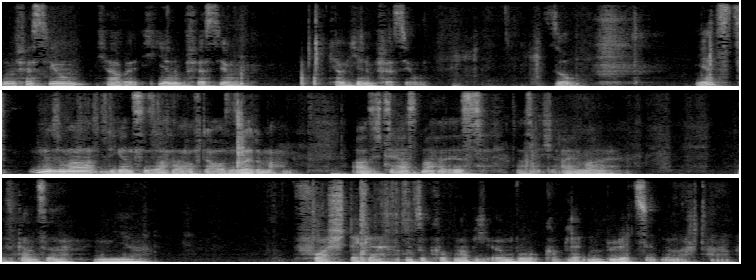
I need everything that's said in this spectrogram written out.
eine Befestigung, ich habe hier eine Befestigung, ich habe hier eine Befestigung. So, jetzt müssen wir die ganze Sache auf der Außenseite machen. was ich zuerst mache, ist, dass ich einmal das Ganze mir vorstecke, um zu gucken, ob ich irgendwo kompletten Blödsinn gemacht habe.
